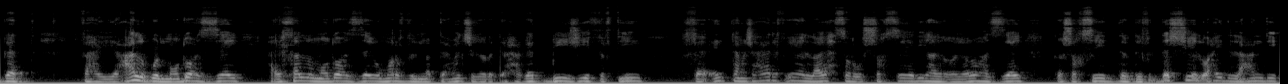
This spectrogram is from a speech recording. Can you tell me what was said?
جد. فهيعالجوا الموضوع إزاي؟ هيخلوا الموضوع إزاي؟ ومارفل ما بتعملش غير حاجات PG 13 فأنت مش عارف إيه اللي هيحصل والشخصية دي هيغيروها إزاي كشخصية Daredevil ده الشيء الوحيد اللي عندي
